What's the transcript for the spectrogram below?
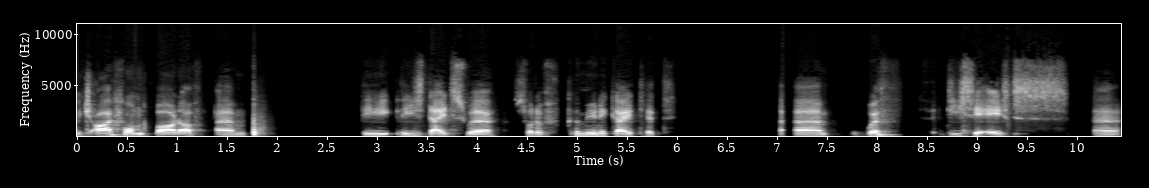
which I formed part of, um, the, these dates were sort of communicated um, with DCS uh,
